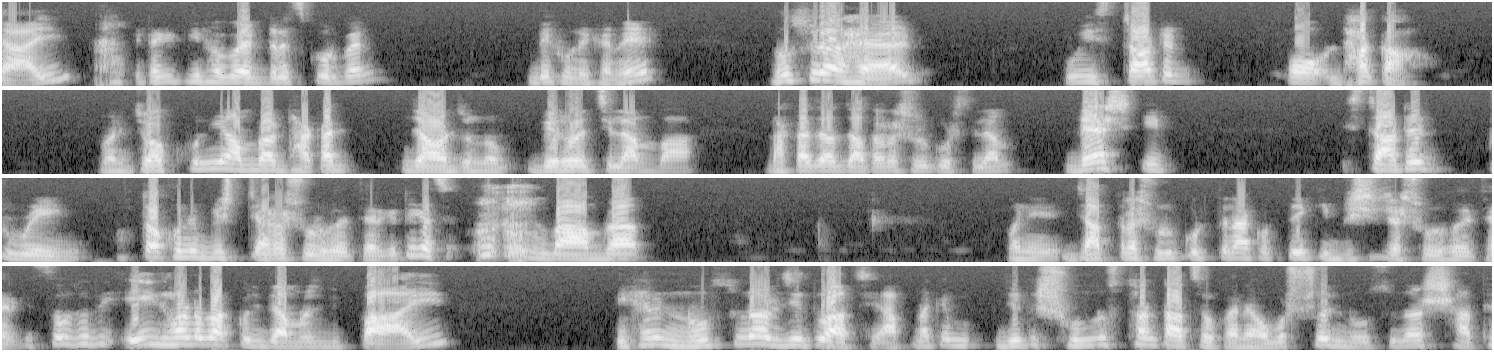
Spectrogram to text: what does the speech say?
চাই, এটাকে কীভাবে অ্যাড্রেস করবেন? দেখুন এখানে, no sooner had we started Dhaka. মানে যখনই আমরা ঢাকা যাওয়ার জন্য বের হয়েছিলাম বা ঢাকা যাওয়ার যাত্রাটা শুরু করছিলাম dash it started to rain তখনই বৃষ্টি আসা শুরু হয়েছে আর কি, ঠিক আছে? বা আমরা মানে যাত্রা শুরু করতে না করতেই কি বৃষ্টিটা শুরু হয়েছে আর কি। তো যদি এই ধরনের বাক্য যদি আমরা যদি পাই এখানে নসুনার যেহেতু আছে, আপনাকে যেহেতু শূন্যস্থানটা আছে ওখানে, অবশ্যই নসুনার সাথে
